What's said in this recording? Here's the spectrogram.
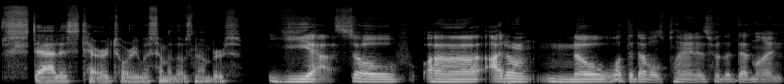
status territory with some of those numbers. Yeah, so uh, I don't know what the Devils' plan is for the deadline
